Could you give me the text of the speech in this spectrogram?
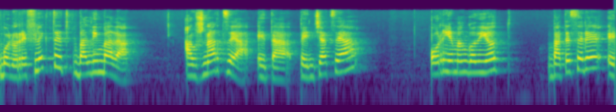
Bueno, reflected baldin bada, hausnartzea eta pentsatzea, horri emango diot, batez ere e,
